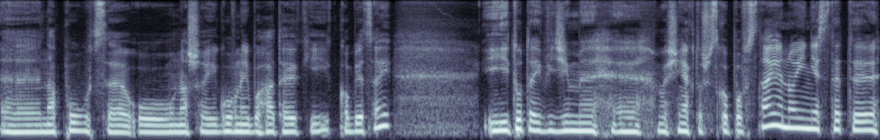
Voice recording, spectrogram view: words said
e, na półce u naszej głównej bohaterki kobiecej. I tutaj widzimy e, właśnie jak to wszystko powstaje, no i niestety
